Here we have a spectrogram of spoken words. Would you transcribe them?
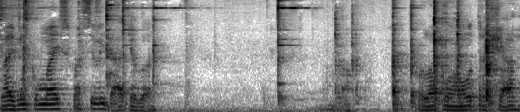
vai vir com mais facilidade agora ó. coloco uma outra chave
